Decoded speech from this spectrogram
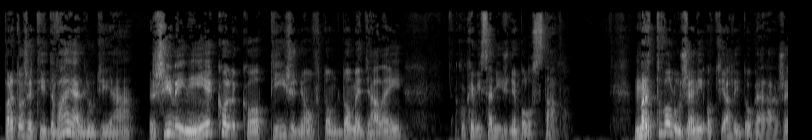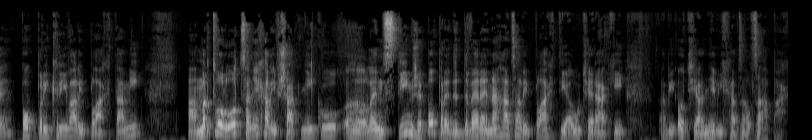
pretože tí dvaja ľudia žili niekoľko týždňov v tom dome ďalej, ako keby sa nič nebolo stalo. Mrtvolu ženy odtiahli do garáže, poprikrývali plachtami a mrtvolu otca nechali v šatníku e, len s tým, že popred dvere nahádzali plachty a úteráky, aby odtiaľ nevychádzal zápach.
